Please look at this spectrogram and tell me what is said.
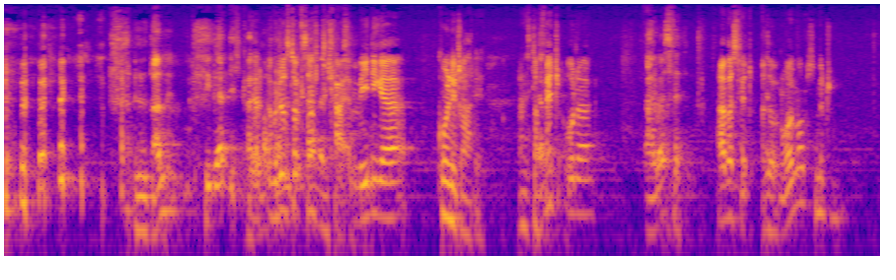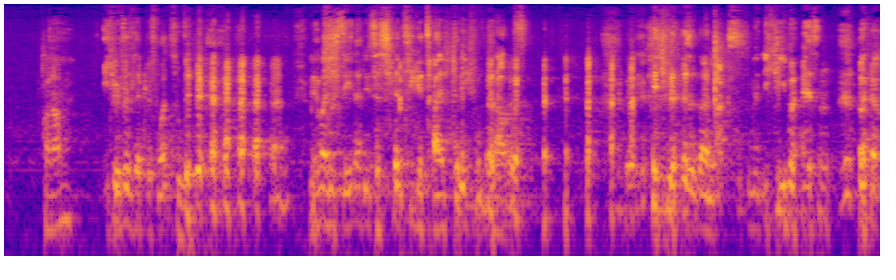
also dann die Wertigkeit. Ja, aber du hast doch gesagt, weniger Kohlenhydrate. Dann ist da Ja. Fett oder Eiweißfett. Arbeitsfett. Also ein Rollmops mit, keine Ahnung. Ich würde es nicht bevorzugen. nee, weil ich sehe da dieses fettige Teil nicht von raus. Ich will also dann Lachs würde ich lieber essen. Oder,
